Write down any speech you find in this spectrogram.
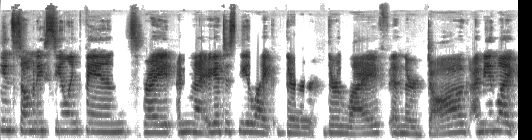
seen so many ceiling fans right? I mean i get to see like their their life and their dog. I mean like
